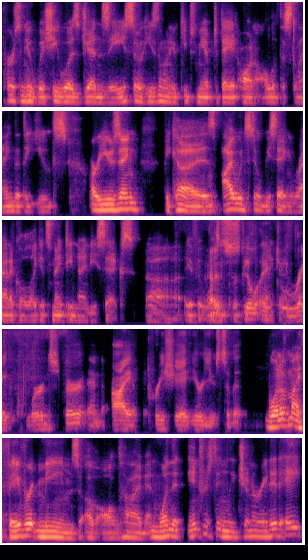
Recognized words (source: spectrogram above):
person who wish he was Gen Z, so he's the one who keeps me up to date on all of the slang that the youths are using. Because mm-hmm. I would still be saying radical like it's 1996 uh, if it wasn't still a great word, sir, and I appreciate your use of it one of my favorite memes of all time and one that interestingly generated a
